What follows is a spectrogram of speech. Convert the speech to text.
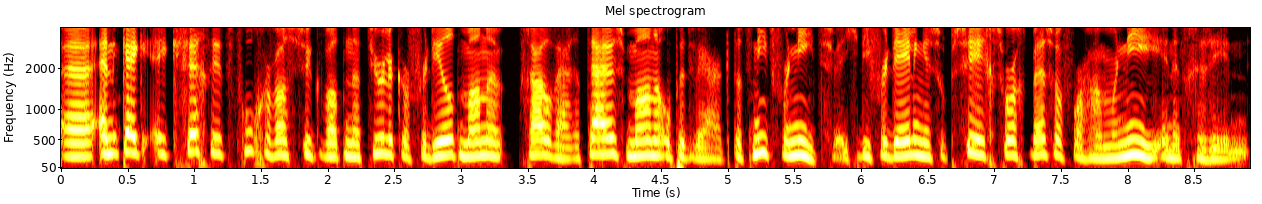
Eh, en kijk, ik zeg dit, vroeger was het natuurlijk wat natuurlijker verdeeld. Mannen, vrouwen waren thuis, mannen op het werk. Dat is niet voor niets, weet je. Die verdeling is op zich, zorgt best wel voor harmonie in het gezin.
